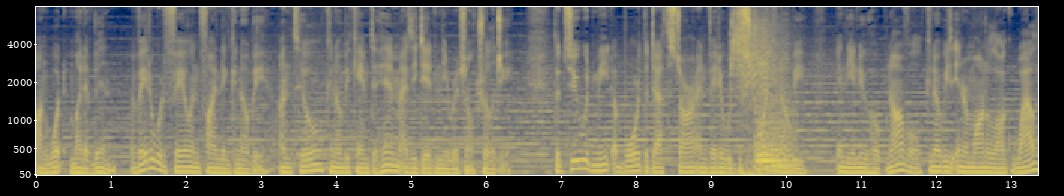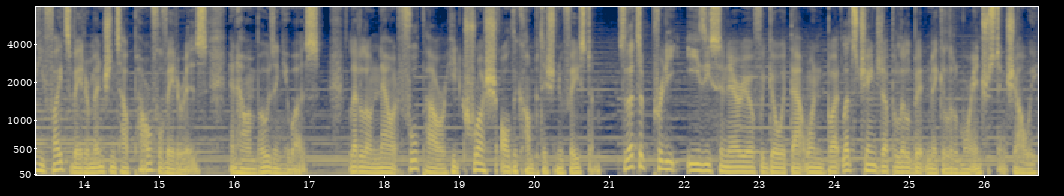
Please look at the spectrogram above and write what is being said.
on what might have been. Vader would fail in finding Kenobi until Kenobi came to him as he did in the original trilogy. The two would meet aboard the Death Star and Vader would destroy Kenobi in the A New Hope novel, Kenobi's inner monologue while he fights Vader mentions how powerful Vader is and how imposing he was. Let alone now at full power, he'd crush all the competition who faced him. So that's a pretty easy scenario if we go with that one, but let's change it up a little bit and make it a little more interesting, shall we?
